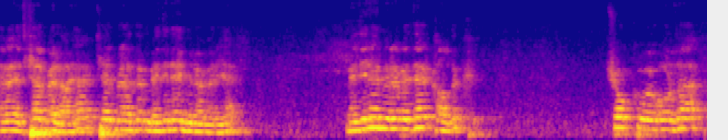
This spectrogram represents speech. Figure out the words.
evet Kerbela'ya, Kerbela'dan Medine-i Münevvere'ye Medine-i Münevvere'de kaldık. Çok e, orada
